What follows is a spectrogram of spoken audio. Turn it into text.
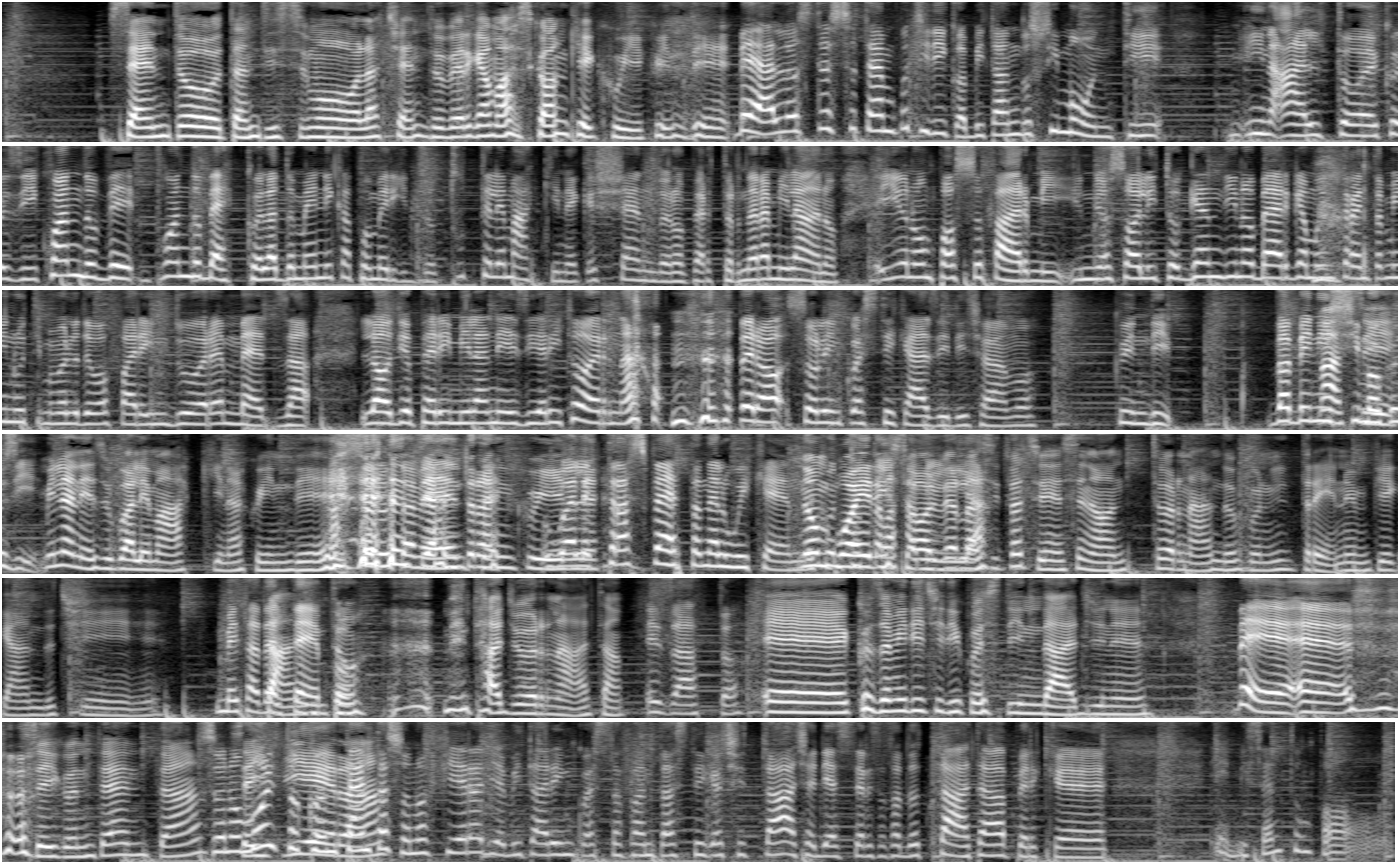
sento tantissimo l'accento bergamasco anche qui, quindi Beh, allo stesso tempo ti dico, abitando sui monti, in alto e così, quando, be- quando becco la domenica pomeriggio tutte le macchine che scendono per tornare a Milano e io non posso farmi il mio solito Gandino Bergamo in 30 minuti, ma me lo devo fare in due ore e mezza, l'odio per i milanesi ritorna, però solo in questi casi, diciamo. Quindi va benissimo sì, così. Milanese uguale macchina, quindi Assolutamente. siamo tranquilli. Uguale trasferta nel weekend. non puoi la risolvere la, famiglia. situazione se non tornando con il treno, impiegandoci Metà del tanto, tempo. metà giornata. Esatto. E cosa mi dici di questa indagine? Beh, eh, Sei contenta? Sono Sei molto fiera? contenta, sono fiera di abitare in questa fantastica città, cioè di essere stata adottata perché eh, mi sento un po',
